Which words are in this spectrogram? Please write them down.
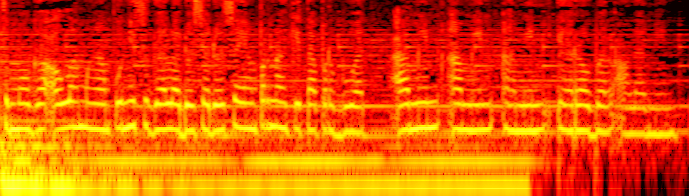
Semoga Allah mengampuni segala dosa-dosa yang pernah kita perbuat. Amin, amin, amin, ya Rabbal 'Alamin.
